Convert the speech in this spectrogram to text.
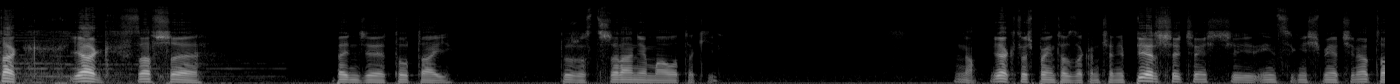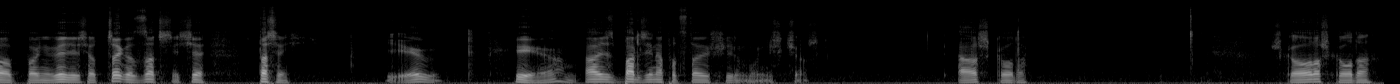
Tak, jak zawsze będzie tutaj dużo strzelania, mało takich. No, jak ktoś pamięta zakończenie pierwszej części Insygnie Śmierci, no to powinien wiedzieć od czego zacznie się ta część. Yeah. Yeah, ale jest bardziej na podstawie filmu niż książki. A szkoda. Szkoda, szkoda.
